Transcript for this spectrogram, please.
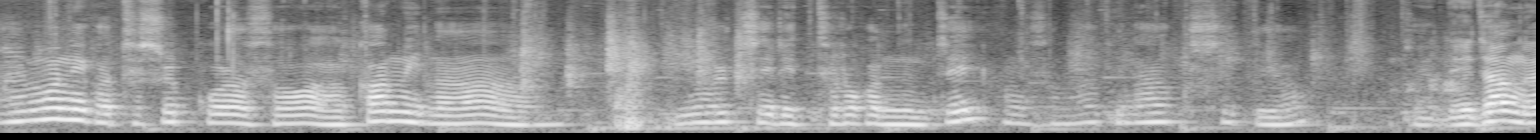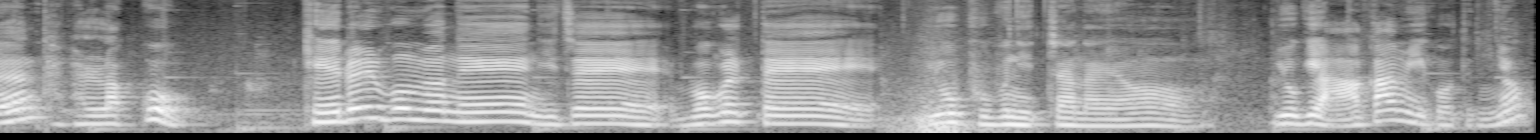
할머니가 드실 거라서 아감이나 이물질이 들어갔는지 항상 확인하시고요. 내장은 다 발랐고 게를 보면은 이제 먹을 때 이 부분 있잖아요. 여기 아감이거든요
